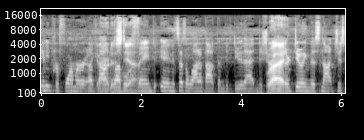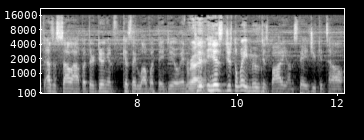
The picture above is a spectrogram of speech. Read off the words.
any performer Like of that artist, level yeah. of fame, to- and it says a lot about them to do that and to show Right. that they're doing this not just as a sellout, but they're doing it because they love what they do. And Right. his, his just the way he moved his body on stage, you could tell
